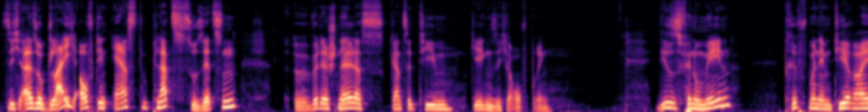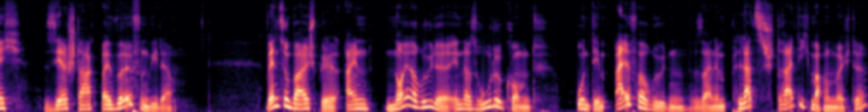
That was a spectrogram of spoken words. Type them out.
sich also gleich auf den ersten Platz zu setzen, äh, wird er schnell das ganze Team gegen sich aufbringen. Dieses Phänomen trifft man im Tierreich sehr stark bei Wölfen wieder. Wenn zum Beispiel ein neuer Rüde in das Rudel kommt und dem Alpha-Rüden seinen Platz streitig machen möchte,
